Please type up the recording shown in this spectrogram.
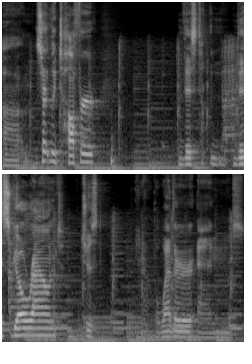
Um, certainly tougher this t- this go round. Just you know the weather and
